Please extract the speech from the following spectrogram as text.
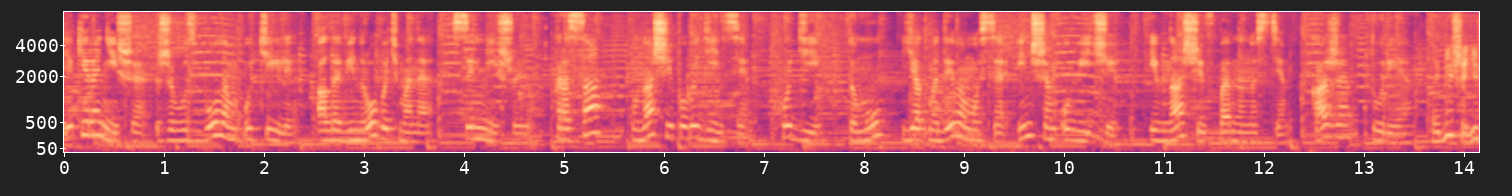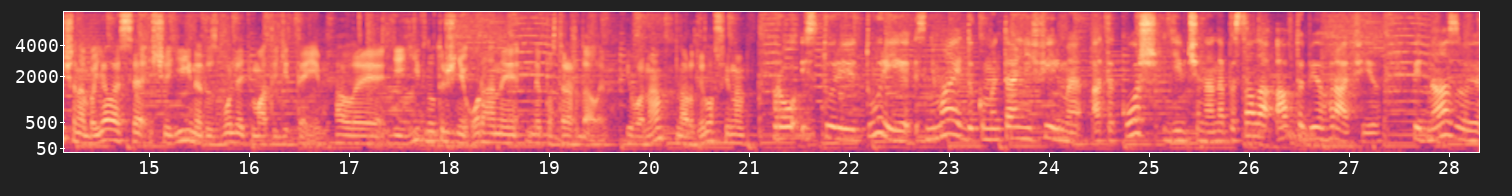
як і раніше, живу з болем у тілі, але він робить мене сильнішою. Краса у нашій поведінці, ході, тому як ми дивимося іншим у вічі, і в нашій впевненості, каже Турія. Найбільше дівчина боялася, що їй не дозволять мати дітей, але її внутрішні органи не постраждали, і вона народила сина. Про історію Турії знімають документальні фільми, а також дівчина написала автобіографію під назвою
